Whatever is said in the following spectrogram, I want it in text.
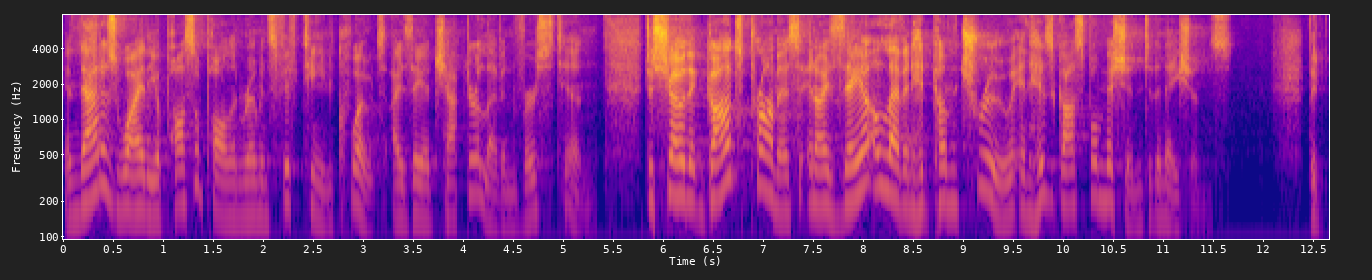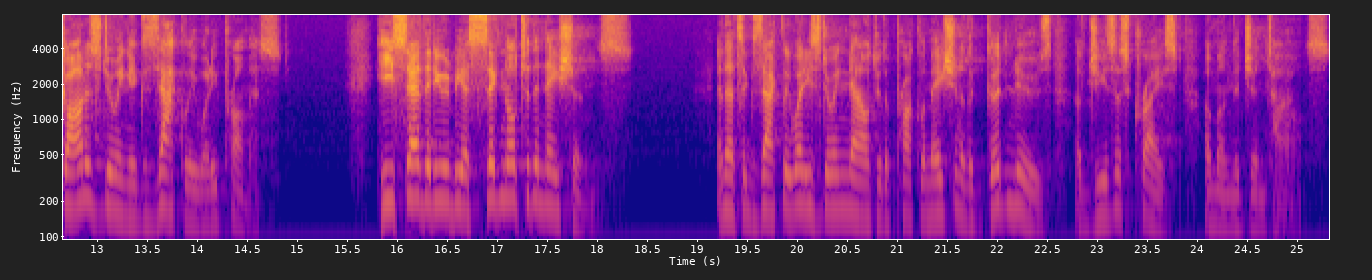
And that is why the Apostle Paul in Romans 15 quotes Isaiah chapter 11, verse 10, to show that God's promise in Isaiah 11 had come true in his gospel mission to the nations. That God is doing exactly what he promised. He said that he would be a signal to the nations and that's exactly what he's doing now through the proclamation of the good news of Jesus Christ among the Gentiles.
